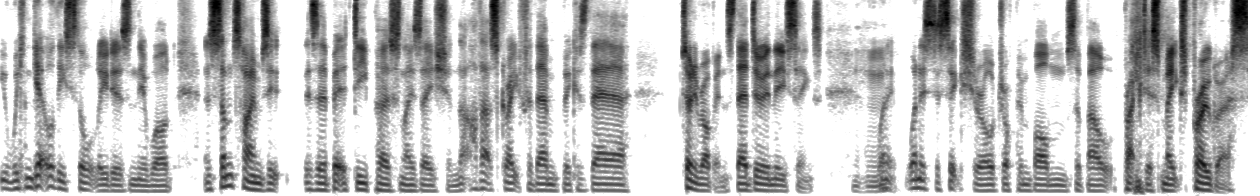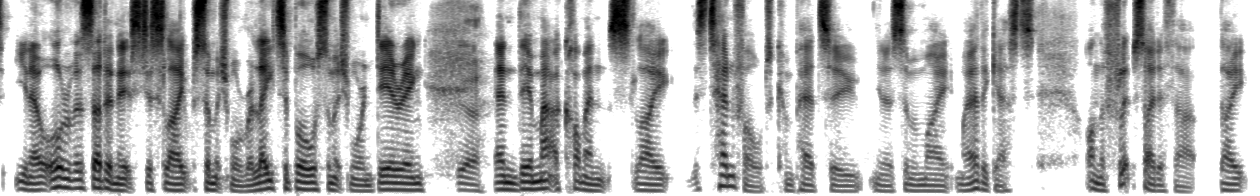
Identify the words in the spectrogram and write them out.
we can get all these thought leaders in the world and sometimes it is a bit of depersonalization that oh that's great for them because they're Tony Robbins, they're doing these things. Mm-hmm. When it, when it's a six year old dropping bombs about practice makes progress, you know, all of a sudden it's just like so much more relatable, so much more endearing. Yeah. And the amount of comments, like it's tenfold compared to you know some of my my other guests. On the flip side of that, like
